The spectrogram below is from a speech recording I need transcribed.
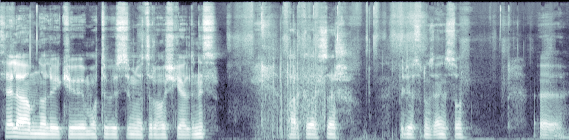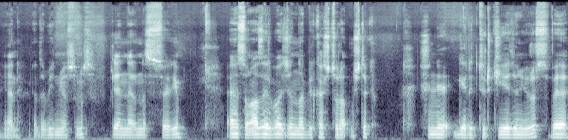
Selamünaleyküm. Otobüs simülatörü hoş geldiniz. Arkadaşlar biliyorsunuz en son e, yani ya da bilmiyorsunuz. Bilenlere nasıl söyleyeyim. En son Azerbaycan'da birkaç tur atmıştık. Şimdi geri Türkiye'ye dönüyoruz ve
